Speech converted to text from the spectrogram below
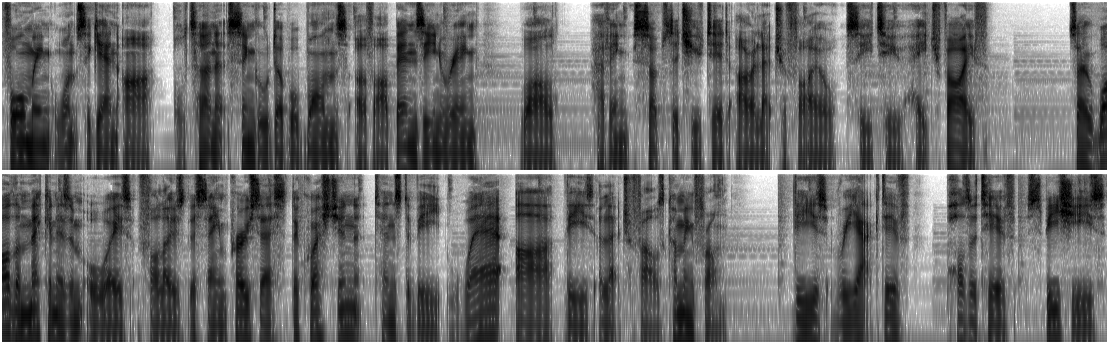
forming once again our alternate single double bonds of our benzene ring while having substituted our electrophile C2H5. So while the mechanism always follows the same process, the question tends to be where are these electrophiles coming from? These reactive positive species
